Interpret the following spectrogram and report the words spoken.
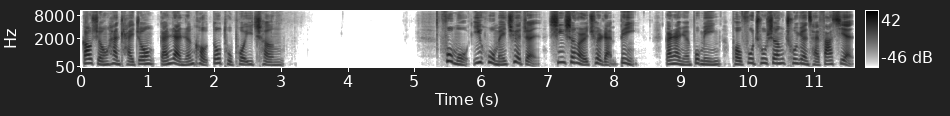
高雄和台中感染人口都突破一成。父母医护没确诊，新生儿却染病，感染源不明，剖腹出生出院才发现，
